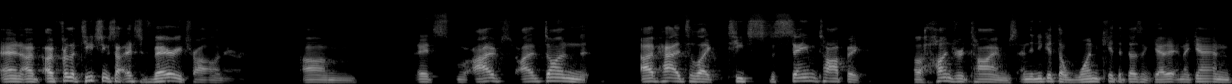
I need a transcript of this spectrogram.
and I, I, for the teaching side it's very trial and error. Um it's i've i've done i've had to like teach the same topic a hundred times and then you get the one kid that doesn't get it and again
